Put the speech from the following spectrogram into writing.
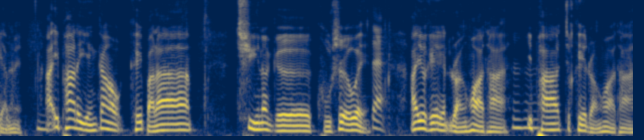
咸的啊，一趴的盐刚好可以把它。去那个苦涩味，对。啊，又可以软化它，一趴就可以软化它，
